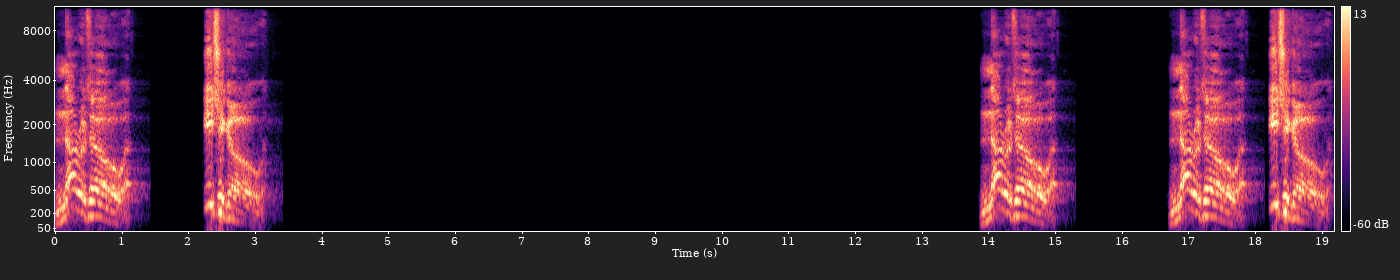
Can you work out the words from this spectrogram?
Naruto. Ichigo. Naruto. Naruto. Ichigo.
